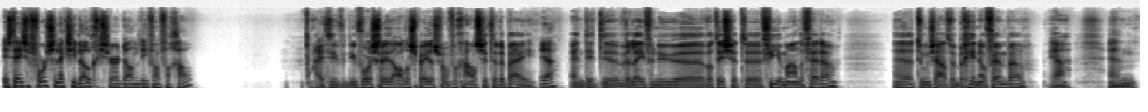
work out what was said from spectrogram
Is deze voorselectie logischer dan die van Van Gaal? Hij heeft die, die voorstellen, alle spelers van Van Gaal zitten erbij. Ja. En dit, eh, we leven nu, eh, wat is het, eh, vier maanden verder. Toen zaten we begin november. Ja, en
